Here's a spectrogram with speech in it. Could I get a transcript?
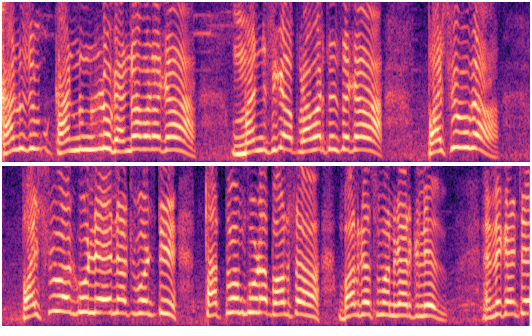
కన్ను కన్నులు గండబడక మనిషిగా ప్రవర్తించక పశువుగా పశువుకు లేనటువంటి తత్వం కూడా బలత బాలకృష్ణ గారికి లేదు. ఎందుకంటే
